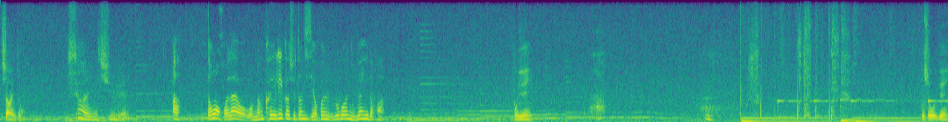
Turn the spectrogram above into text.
上一句。上一句，啊，等我回来，我们可以立刻去登记结婚。如果你愿意的话，我愿意。我说我愿意。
